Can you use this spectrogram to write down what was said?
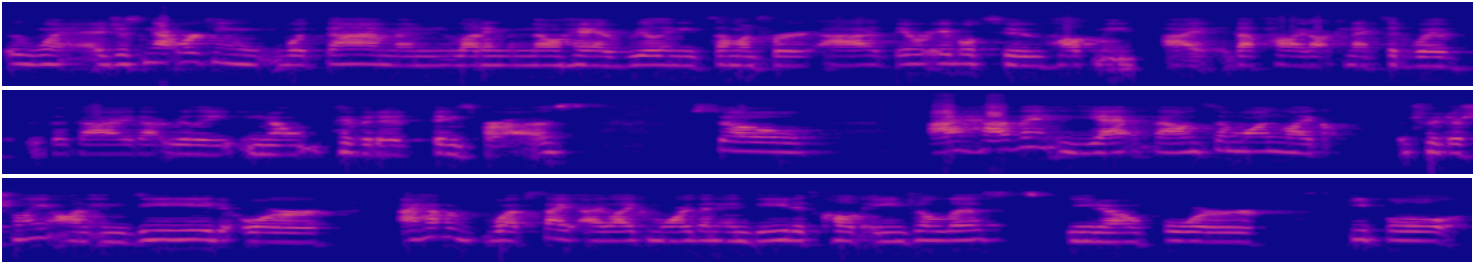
when just networking with them and letting them know, hey, I really need someone for ad, they were able to help me. I that's how I got connected with the guy that really, you know, pivoted things for us. So I haven't yet found someone like traditionally on Indeed or I have a website I like more than Indeed. It's called AngelList, you know, for people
